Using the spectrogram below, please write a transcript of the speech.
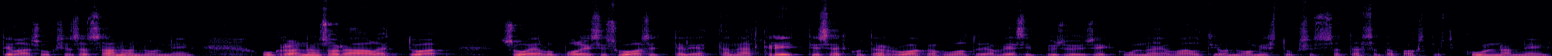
tilaisuuksissa sanonut, niin Ukrainan sodan alettua suojelupoliisi suositteli, että näitä kriittiset, kuten ruokahuolto ja vesi, pysyisi kunnan ja valtion omistuksessa, tässä tapauksessa tietysti kunnan, niin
